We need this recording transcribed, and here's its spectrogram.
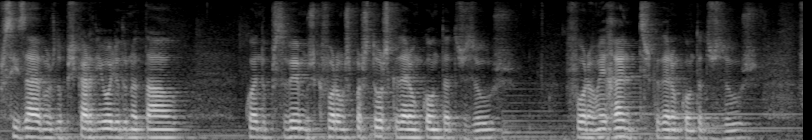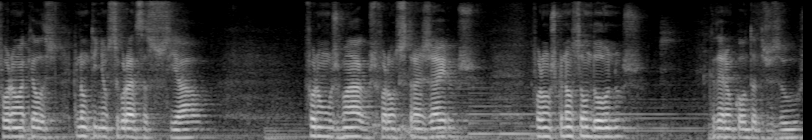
precisamos do pescar de olho do Natal quando percebemos que foram os pastores que deram conta de Jesus, foram errantes que deram conta de Jesus, foram aqueles que não tinham segurança social, foram os magos, foram os estrangeiros, foram os que não são donos que deram conta de Jesus.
